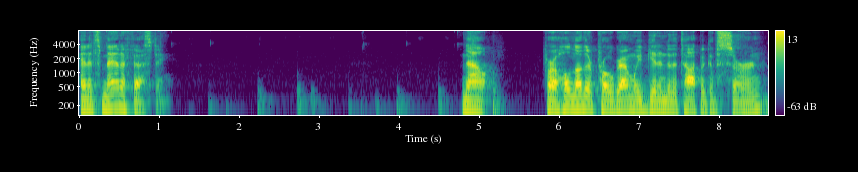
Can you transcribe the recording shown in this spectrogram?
and it's manifesting. Now, for a whole nother program, we'd get into the topic of CERN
